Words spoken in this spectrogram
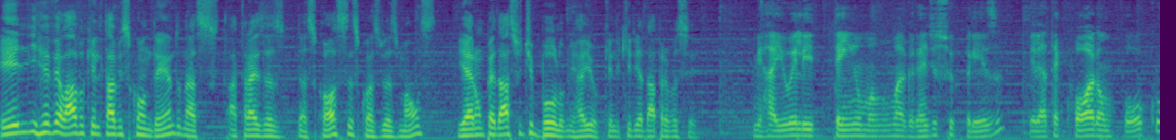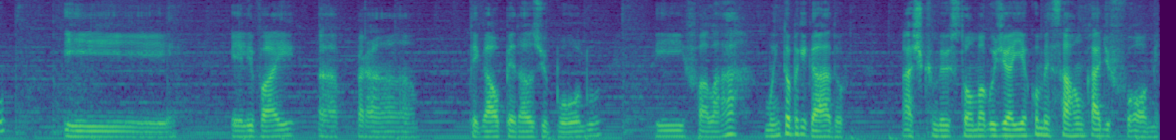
Ele revelava que ele estava escondendo nas, atrás das, das costas com as duas mãos e era um pedaço de bolo, Mihail, que ele queria dar para você. Mihail ele tem uma, uma grande surpresa. Ele até cora um pouco e ele vai uh, para pegar o pedaço de bolo e falar: ah, muito obrigado. Acho que o meu estômago já ia começar a roncar de fome.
